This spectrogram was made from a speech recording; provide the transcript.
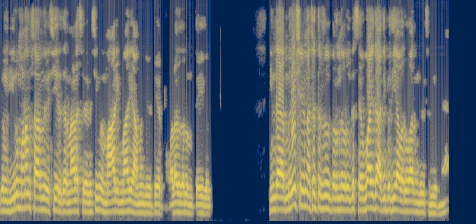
இவர்கள் இருமனம் சார்ந்த விஷயம் இருக்கிறதுனால சில விஷயங்கள் மாறி மாறி அமைஞ்சுக்கிட்டே இருக்கும். வளர்தலும் தேய்தலும். இந்த மிருகசீர நட்சத்திரத்தில் பிறந்தவர்களுக்கு செவ்வாய் தான் அதிபதியா வருவார்னு சொல்லி சொல்லியிருந்தேன்.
